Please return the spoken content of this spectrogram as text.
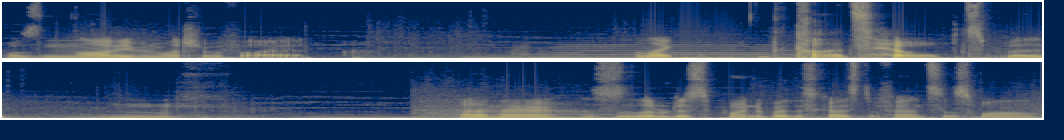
Was not even much of a fight. And like, the cards helped, but... Mm, I don't know, I was a little disappointed by this guy's defense as well.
